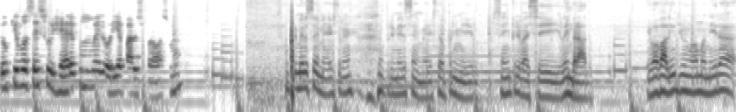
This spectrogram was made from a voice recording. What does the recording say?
e o que vocês sugerem como melhoria para os próximos? O primeiro semestre, né? O primeiro semestre é o primeiro, sempre vai ser lembrado eu avalio de uma maneira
